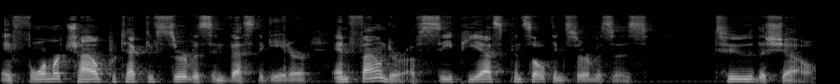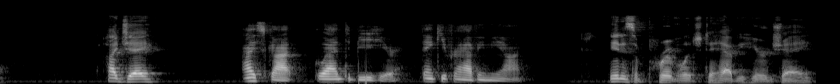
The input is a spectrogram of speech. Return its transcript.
a former Child Protective Service investigator and founder of CPS Consulting Services, to the show. Hi, Jay. Hi, Scott. Glad to be here. Thank you for having me on. It is a privilege to have you here, Jay.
